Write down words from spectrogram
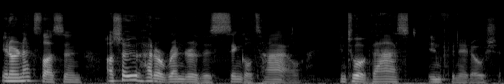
In our next lesson, I'll show you how to render this single tile into a vast, infinite ocean.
